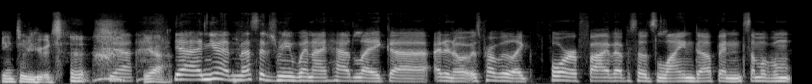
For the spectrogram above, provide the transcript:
interviewed. yeah. Yeah. Yeah. And you had messaged me when I had like, uh, I don't know, it was probably like four or five episodes lined up and some of them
